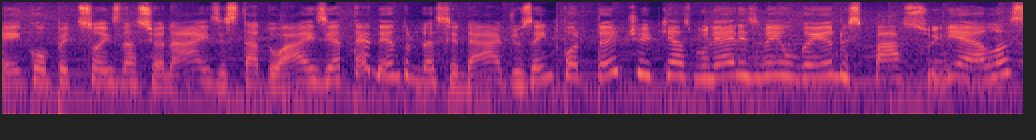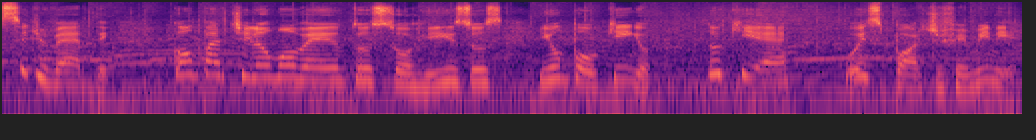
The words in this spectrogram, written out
Em competições nacionais, estaduais e até dentro das cidades, é importante que as mulheres venham ganhando espaço e elas se divertem. Compartilham momentos, sorrisos e um pouquinho do que é o esporte feminino.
